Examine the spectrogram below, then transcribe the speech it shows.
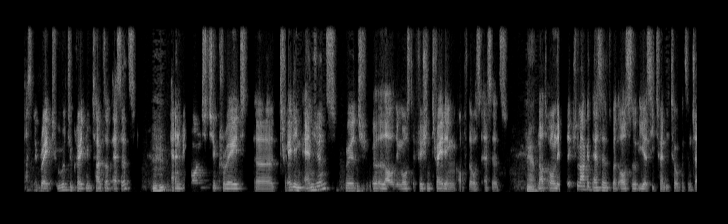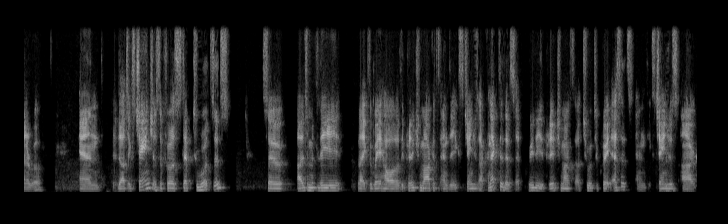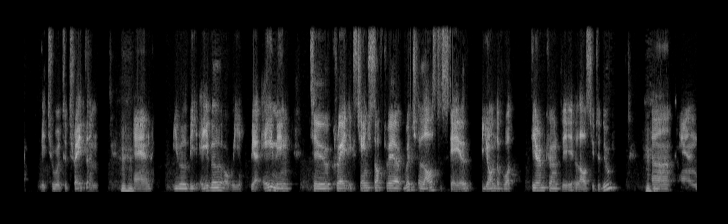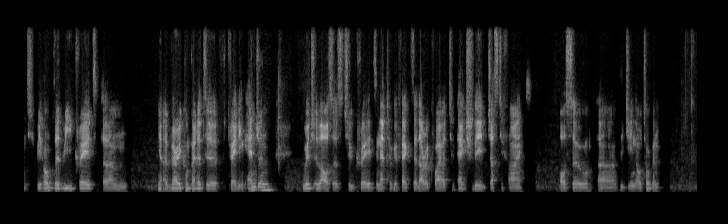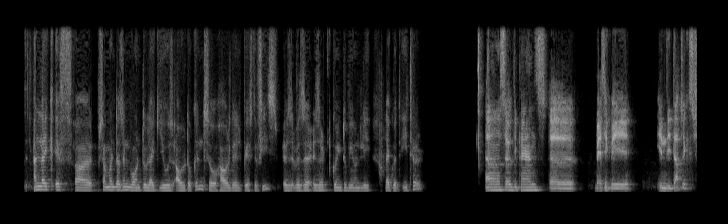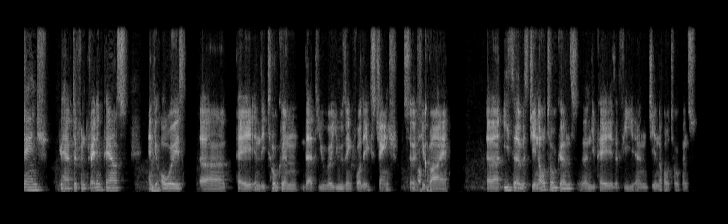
just a great tool to create new types of assets, Mhm. and we want to create uh, trading engines which will allow the most efficient trading of those assets Yeah. not only prediction market assets, but also ERC20 tokens in general. And the Dutch exchange is the first step towards this. So ultimately, like the way how the prediction markets and the exchanges are connected is that really the prediction markets are a tool to create assets and exchanges are the tool to trade them. Mhm. And we will be able, or we, we are aiming to create exchange software which allows to scale beyond of what Ethereum currently allows you to do. Mhm. Uh, and we hope that we create um, yeah, a very competitive trading engine, which allows us to create the network effects that are required to actually justify also uh, the GNO token. And like if uh, someone doesn't want to like use owl token, so how will they'll pay the fees? Is it, is it is it going to be only like with Ether? Uh, so it depends. Uh, basically, in the Dutch exchange, you have different trading pairs, and you Mhm. always uh, pay in the token that you were using for the exchange. So if you buy uh, Ether with GNO tokens, then you pay the fee in GNO tokens.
